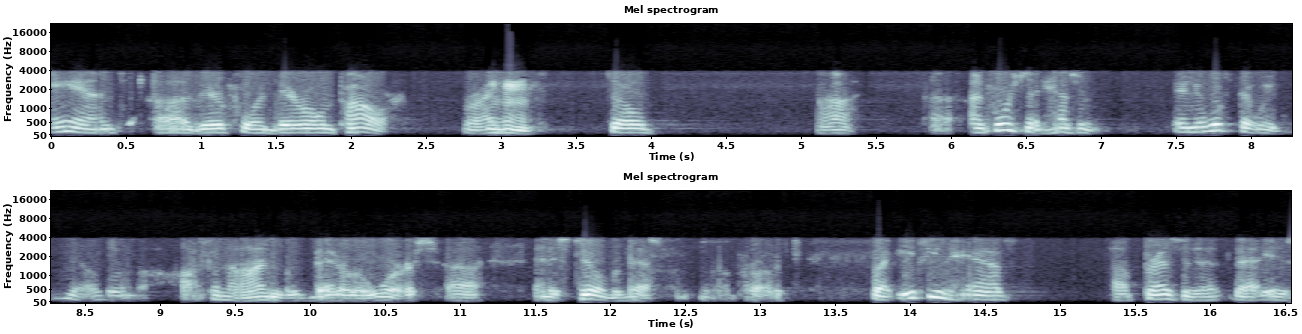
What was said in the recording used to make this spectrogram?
and uh, therefore their own power, right? Mm-hmm. So, uh, uh, unfortunately, it hasn't, and it worked that way, you know, off and on, better or worse, uh, and it's still the best approach. But if you have a president that is,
